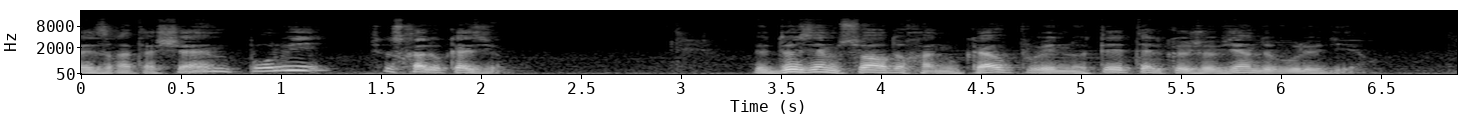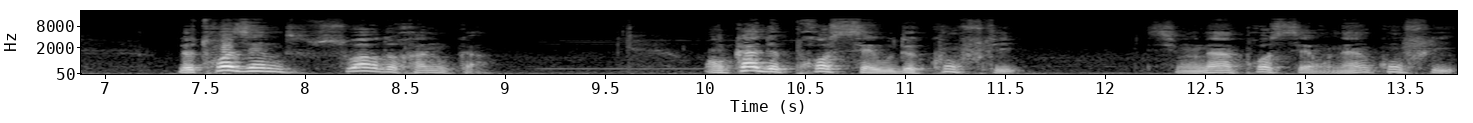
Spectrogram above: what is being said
Ezrat Hashem, pour lui, ce sera l'occasion. Le deuxième soir de Hanouka, vous pouvez le noter tel que je viens de vous le dire. Le troisième soir de Hanouka, en cas de procès ou de conflit, si on a un procès, on a un conflit,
